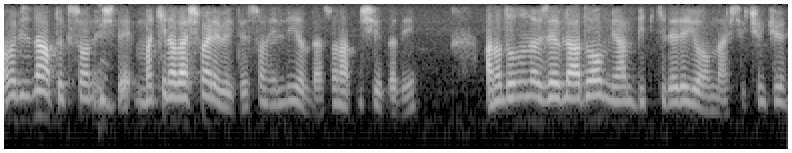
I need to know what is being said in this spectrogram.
Ama biz ne yaptık son işte makinalaşmayla birlikte son 50 yılda, son 60 yılda diyeyim. Anadolu'nun öz evladı olmayan bitkilere yoğunlaştık. Çünkü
